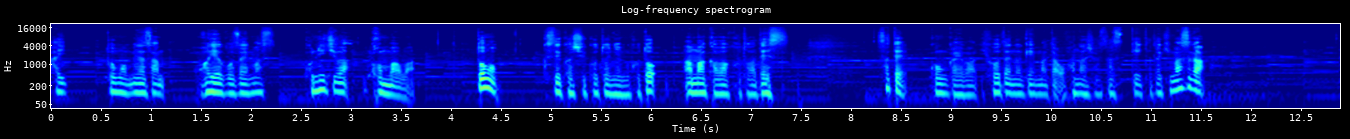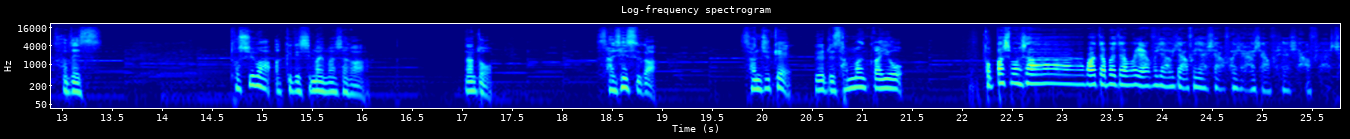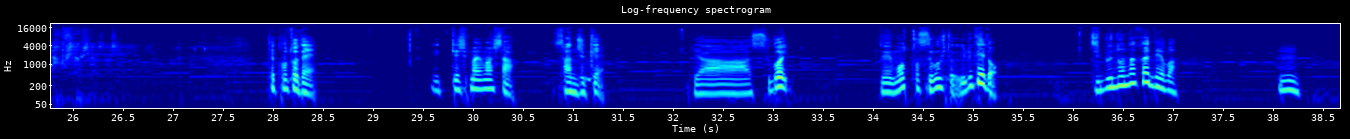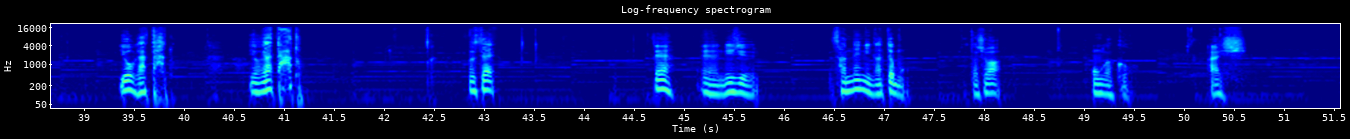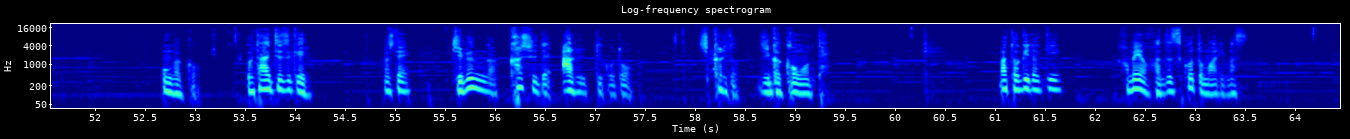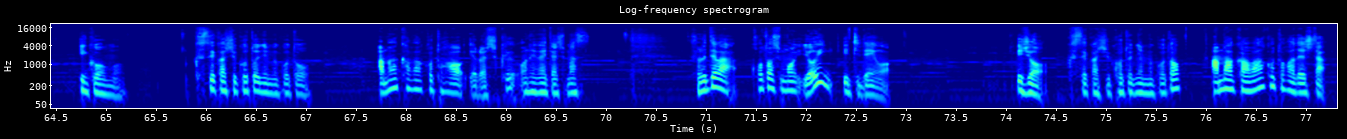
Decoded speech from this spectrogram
はい。どうも皆さんおはようございます。こんにちは。こんばんは。どうも癖歌手ことにゃむこと天川ことです。さて今回は表題の件またお話をさせていただきますがそうです。年は明けてしまいましたがなんと再生数が 30K いわゆる3万回を突破しました。バチャバチャバチャバチャバチャバチャバチャバチャバチャバチャバチャバチャバチャバチャってことで言ってしまいました。30K いやーすごい。ねもっとすごい人いるけど自分の中ではうん。ようやったと。ようやったと。そしてねえー、23年になっても私は音楽を愛し音楽を歌い続ける。そして自分が歌手であるってことをしっかりと自覚を持ってまあ時々羽目を外すこともあります。以降も癖歌手ことにむこと天川琴葉をよろしくお願いいたします。それでは今年も良い一年を。以上癖歌手ことにむこと天川琴葉でした。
